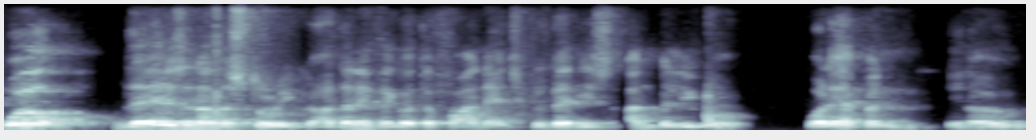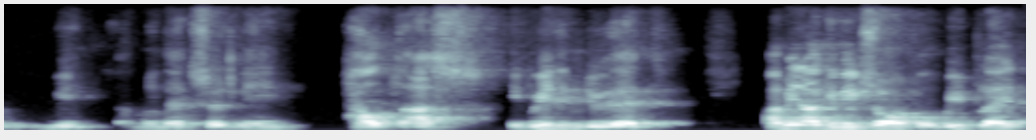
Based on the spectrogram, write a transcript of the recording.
Well, there's another story. I don't know if they got the finance because that is unbelievable. What happened, you know, we, I mean, that certainly helped us. If we didn't do that, I mean, I'll give you an example. We played,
